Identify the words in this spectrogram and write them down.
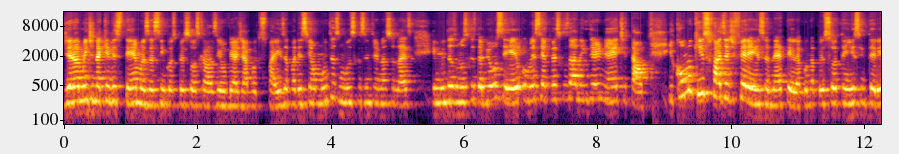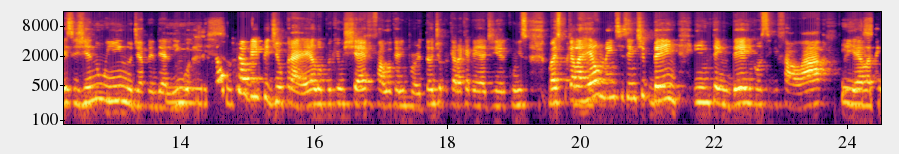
geralmente naqueles temas assim com as pessoas que elas iam viajar para outros países, apareciam muitas músicas internacionais e muitas músicas da Beyoncé. E aí eu comecei a pesquisar na internet e tal. E como que isso faz a diferença, né, Taylor? Quando a pessoa tem esse interesse genuíno de aprender a língua, isso. não porque alguém pediu para ela, ou porque o chefe falou que era importante, ou porque ela quer ganhar dinheiro com isso, mas porque ela realmente se sente bem em entender, em conseguir falar isso. e ela tem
